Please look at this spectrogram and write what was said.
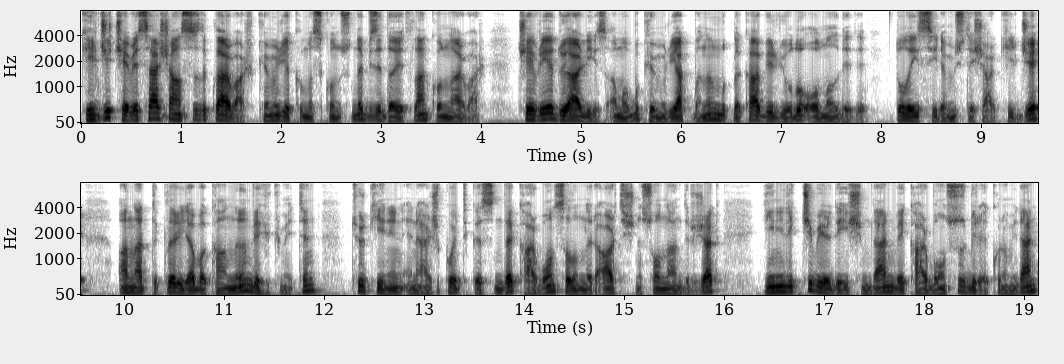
Kilci, çevresel şanssızlıklar var. Kömür yakılması konusunda bize dayatılan konular var. Çevreye duyarlıyız ama bu kömür yakmanın mutlaka bir yolu olmalı dedi. Dolayısıyla Müsteşar Kilci, anlattıklarıyla bakanlığın ve hükümetin Türkiye'nin enerji politikasında karbon salımları artışını sonlandıracak yenilikçi bir değişimden ve karbonsuz bir ekonomiden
